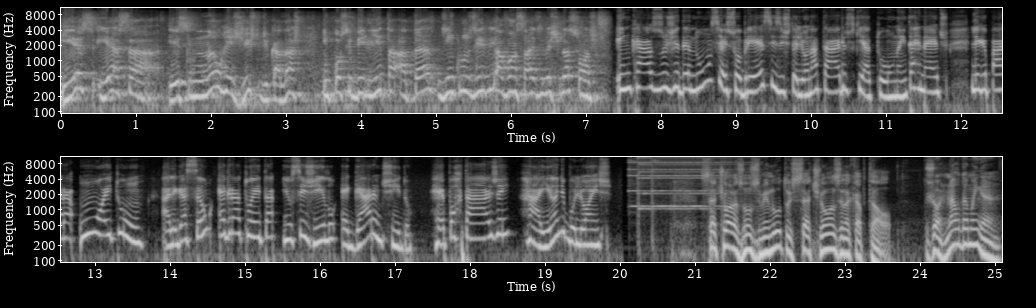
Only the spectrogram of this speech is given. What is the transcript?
E, esse, e essa, esse não registro de cadastro impossibilita até de, inclusive, avançar as investigações. Em casos de denúncias sobre esses estelionatários que atuam na internet, ligue para 181. A ligação é gratuita e o sigilo é garantido. Reportagem Raiane Bulhões. 7 horas 11 minutos, 7 e 11 na capital. Jornal da Manhã.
